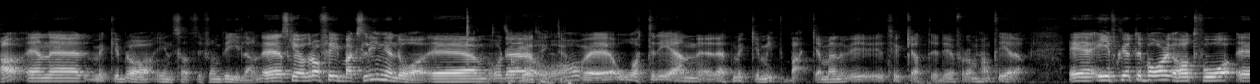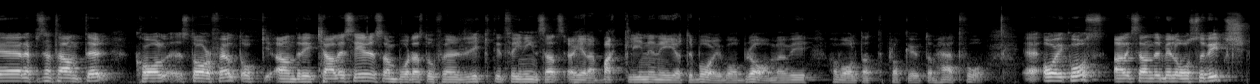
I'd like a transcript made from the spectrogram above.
Ja, en mycket bra insats ifrån Vilan. Eh, ska jag dra feedbackslinjen då? Eh, och det där har vi återigen rätt mycket mittbackar, men vi tycker att det, det får de hantera. Eh, IFK Göteborg har två eh, representanter. Karl Starfelt och André Kalliser som båda stod för en riktigt fin insats. Ja, hela backlinjen i Göteborg var bra, men vi har valt att plocka ut de här två. Eh, AIKs Alexander Milosevic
